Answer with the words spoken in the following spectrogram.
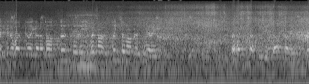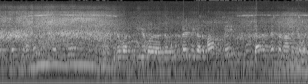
c'est une voiture également de série, vraiment strictement de série. Fait des temps, avec une voiture de groupe également, mais nettement améliorée.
